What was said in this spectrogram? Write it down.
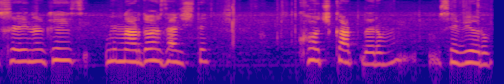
Trainer Case bunlar da özel işte koç kartlarım seviyorum.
